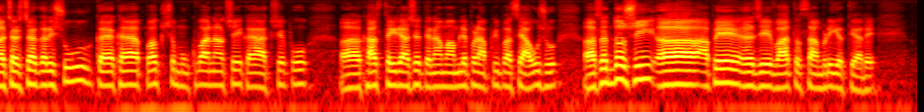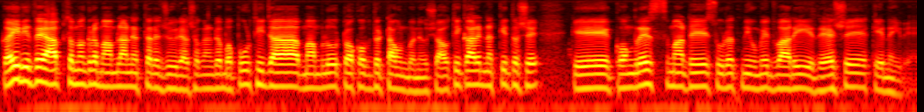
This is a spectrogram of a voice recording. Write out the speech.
ચર્ચા કરીશું કયા કયા પક્ષ મૂકવાના છે, કયા આક્ષેપો ખાસ થઈ રહ્યા છે તેના મામલે પણ આપણી પાસે આવું છું. સંતોષસિંહ આપે જે વાત સાંભળી અત્યારે કઈ રીતે આપ સમગ્ર મામલાને અત્યારે જોઈ રહ્યા છો? કારણ કે બપોરથી જ આ મામલો ટોક ઓફ ધ ટાઉન બન્યો છે. આવતીકાલે નક્કી થશે કે કોંગ્રેસ માટે સુરતની ઉમેદવારી રહેશે કે નહીં રહે?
